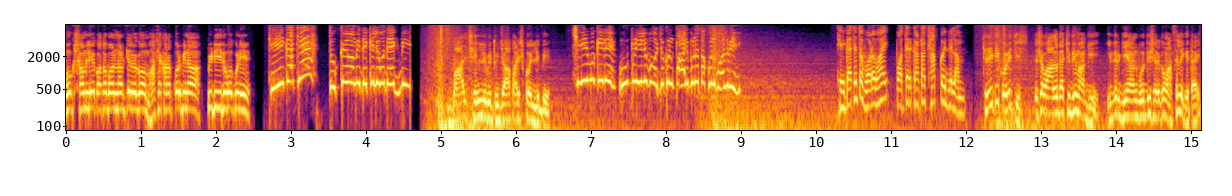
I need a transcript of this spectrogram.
মুখ সামলিয়ে কথা বল নারকেল বেগম। ভাষা খারাপ করবি না। পিটিয়ে দেবো কোনি ঠিক আছে তোকেও আমি দেখে নেব দেখবি। বাল ছিন লিবি তুই যা পারিস করে লিবি ছিড়বো কি রে? উপরে নেব যখন পারব না তখন বলবি। ঠিক আছে তো বড় ভাই পথের কাঁটা ছাপ করে দিলাম। ঠিকই করেছিস। এসব আলগা চুদি মাগি। এদের জ্ঞান বুদ্ধি সেরকম আসে লেগে তাই?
